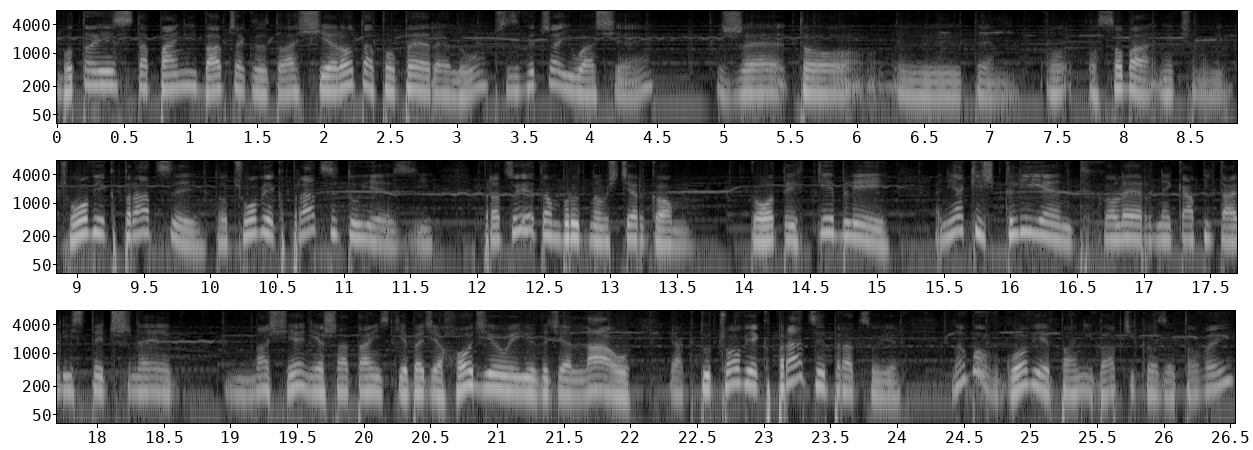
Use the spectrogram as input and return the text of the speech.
Bo to jest ta pani babcia, która sierota po PRL-u, przyzwyczaiła się, że to yy, ten o, osoba, jak się mówi, człowiek pracy, to człowiek pracy tu jest i pracuje tą brudną ścierką koło tych kibli, a nie jakiś klient cholerny, kapitalistyczny, nasienie szatańskie będzie chodził i będzie lał, jak tu człowiek pracy pracuje. No bo w głowie pani babci klozetowej,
